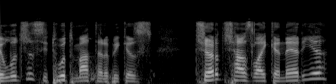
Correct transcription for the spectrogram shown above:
villages, it would matter because church has like an area.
